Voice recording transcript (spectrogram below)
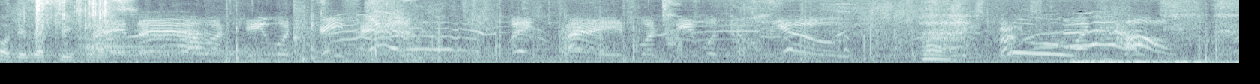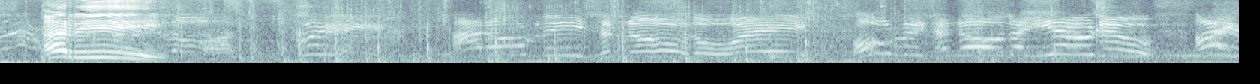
oh, there's a quickness. There, Hurry! I don't need to know the way, only to know that you do. I.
